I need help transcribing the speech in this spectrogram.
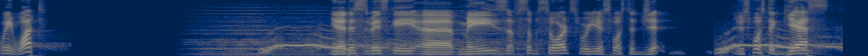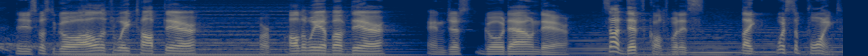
Wait, what? Yeah, this is basically a maze of some sorts where you're supposed to you're supposed to guess that you're supposed to go all the way top there, or all the way above there, and just go down there. It's not difficult, but it's like, what's the point?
